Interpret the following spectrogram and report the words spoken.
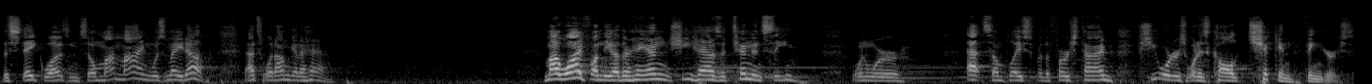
the steak was, and so my mind was made up. That's what I'm going to have. My wife, on the other hand, she has a tendency when we're at some place for the first time, she orders what is called chicken fingers.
